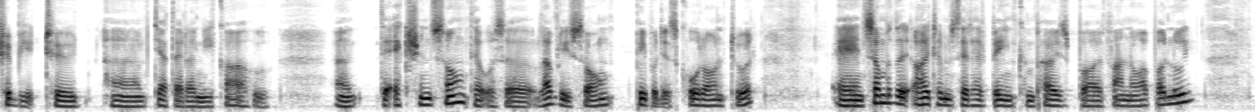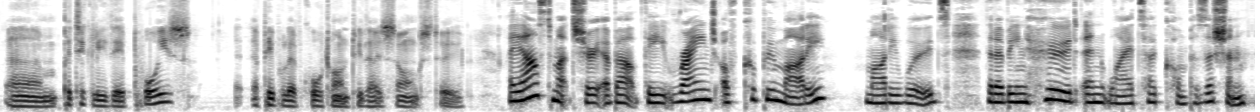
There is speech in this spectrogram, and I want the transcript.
tribute to um, Te Atairangikaahu. Uh, the action song, that was a lovely song. People just caught on to it. And some of the items that have been composed by Whanau Apanui, um, particularly their poise, uh, people have caught on to those songs too. I asked Matiu about the range of kupu Māori, Māori words that are being heard in Waiata composition.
